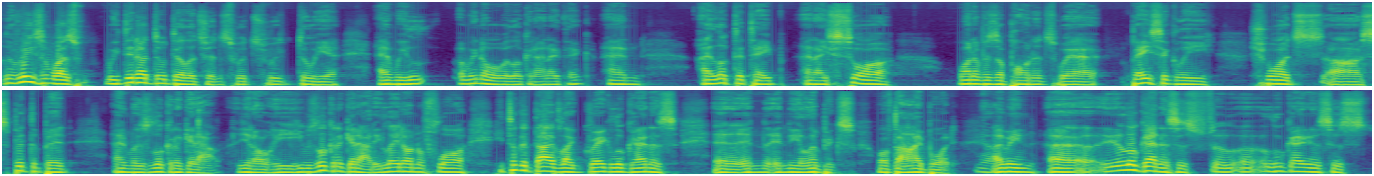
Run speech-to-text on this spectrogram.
the reason was we did our due diligence, which we do here, and we we know what we're looking at. I think, and I looked at tape and I saw one of his opponents where basically Schwarz uh, spit the bit and was looking to get out. You know, he, he was looking to get out. He laid on the floor. He took a dive like Greg Louganis in, in, in the Olympics off the high board. Yeah. I mean, uh, Louganis is, uh, Louganis's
